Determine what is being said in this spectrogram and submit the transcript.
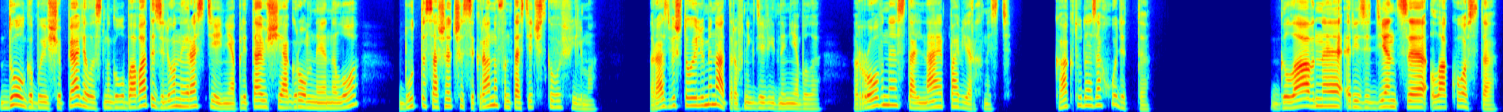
долго бы еще пялилась на голубовато-зеленые растения, оплетающие огромное НЛО, будто сошедший с экрана фантастического фильма. Разве что иллюминаторов нигде видно не было. Ровная стальная поверхность. Как туда заходят-то? «Главная резиденция Лакоста», —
